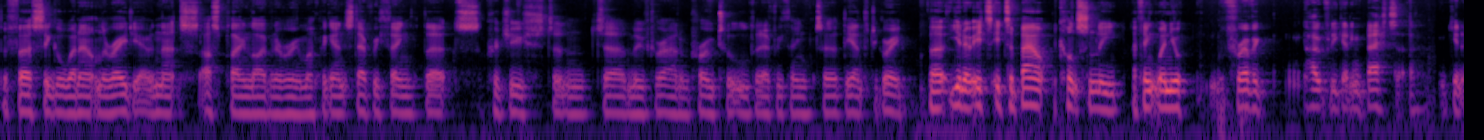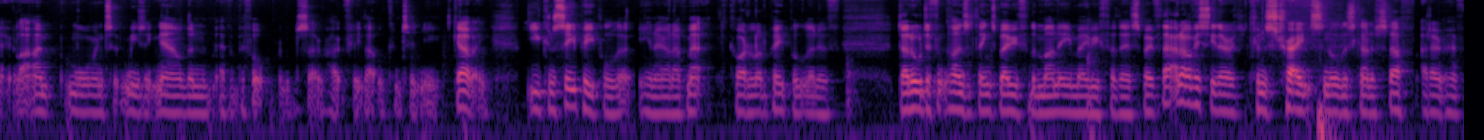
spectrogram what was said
the first single went out on the radio, and that's us playing live in a room up against everything that's produced and uh, moved around and pro tooled and everything to the nth degree. But you know, it's it's about constantly. I think when you're forever hopefully getting better. You know, like I'm more into music now than ever before, and so hopefully that will continue going. You can see people that you know, and I've met quite a lot of people that have done all different kinds of things, maybe for the money, maybe for this, maybe for that, and obviously there are constraints and all this kind of stuff. I don't have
